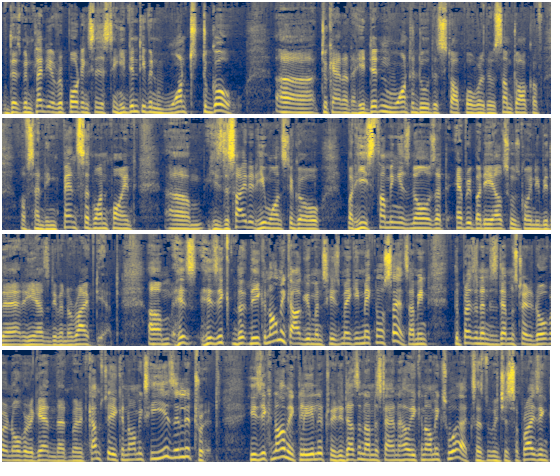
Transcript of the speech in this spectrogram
there's been plenty of reporting suggesting he didn't even want to go uh, to Canada. He didn't want to do this stopover. There was some talk of, of sending Pence at one point. Um, he's decided he wants to go, but he's thumbing his nose at everybody else who's going to be there, and he hasn't even arrived yet. Um, his, his, the, the, economic arguments he's making make no sense. I mean, the president has demonstrated over and over again that when it comes to economics, he is illiterate. He's economically illiterate. He doesn't understand how economics works, which is surprising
